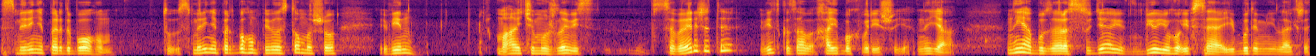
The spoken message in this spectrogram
смиріння перед Богом. Смиріння перед Богом появилось в тому, що він, маючи можливість все вирішити, він сказав, хай Бог вирішує, не я. Не я буду зараз суддєю, вб'ю його і все, і буде мені легше.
